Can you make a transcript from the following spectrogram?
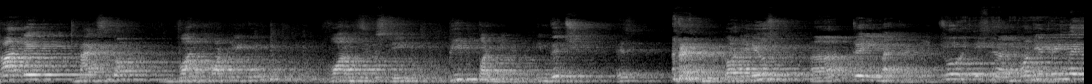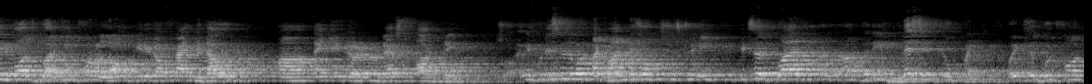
heart rate maximum 140 to 160 beat per minute, in which is continuous uh, training method. So, uh, continuous training involves working for a long period of time without uh, any rest or break. So, if we discuss about advantage of this training, it's required for a, a very less equipment is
